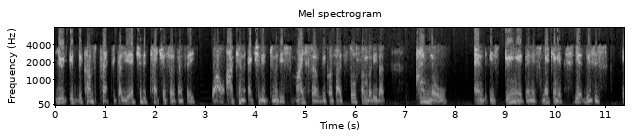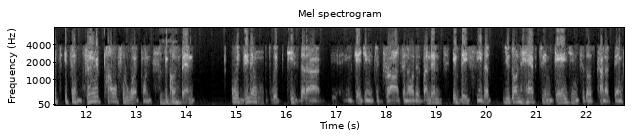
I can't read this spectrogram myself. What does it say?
you it becomes practical. You actually touch yourself and say, "Wow, I can actually do this myself because I saw somebody that." I know and is doing it and is making it. Yeah, this is it's it's a very powerful weapon mm-hmm. because then we're dealing with, with kids that are engaging into drugs and all that. But then if they see that you don't have to engage into those kind of things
